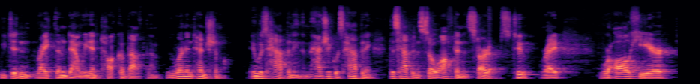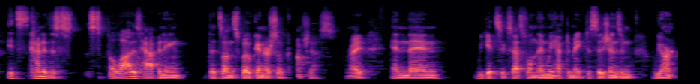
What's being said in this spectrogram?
We didn't write them down. We didn't talk about them. We weren't intentional. It was happening. The magic was happening. This happens so often in startups too, right? We're all here it's kind of this a lot is happening that's unspoken or subconscious, right? And then we get successful and then we have to make decisions and we aren't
